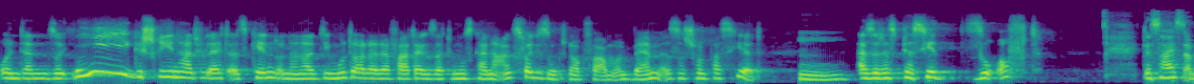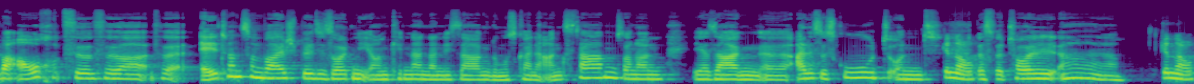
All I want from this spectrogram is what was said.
Und dann so Ii! geschrien hat vielleicht als Kind und dann hat die Mutter oder der Vater gesagt, du musst keine Angst vor diesem Knopf haben und bam, ist es schon passiert. Mhm. Also das passiert so oft. Das heißt aber auch für, für, für Eltern zum Beispiel, sie sollten ihren Kindern dann nicht sagen, du musst keine Angst haben, sondern eher sagen, äh, alles ist gut und genau. das wird toll. Ah, Genau.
